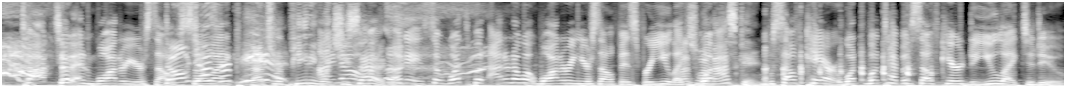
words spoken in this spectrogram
talk to and water yourself. Don't so just like, repeat That's it. repeating what I she know, said. but- okay, so what's but I don't know what watering yourself is for you. Like That's what I'm asking. Self care. What what type of self care do you like to do?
